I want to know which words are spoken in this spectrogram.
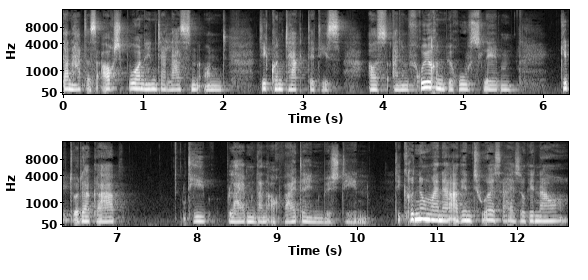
dann hat es auch Spuren hinterlassen und die Kontakte, die es aus einem früheren Berufsleben gibt oder gab, die bleiben dann auch weiterhin bestehen. Die Gründung meiner Agentur ist also genau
